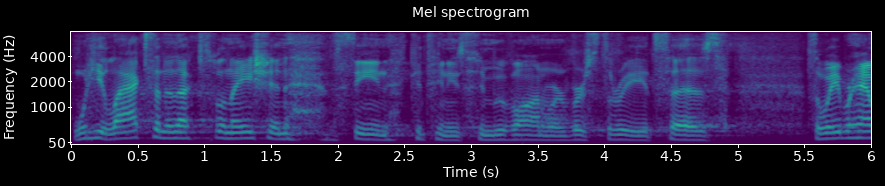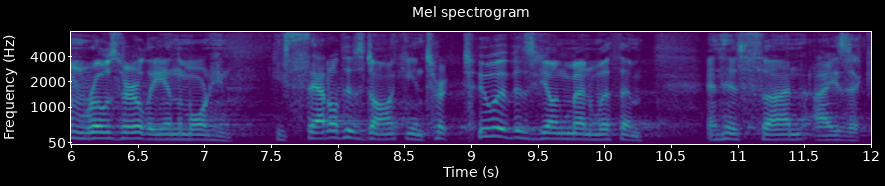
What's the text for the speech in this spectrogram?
when he lacks in an explanation, the scene continues to move on. We're in verse 3. It says So Abraham rose early in the morning. He saddled his donkey and took two of his young men with him and his son Isaac.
